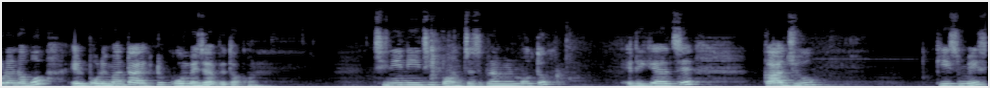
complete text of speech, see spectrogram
করে নেব, এর পরিমাণটা আরেকটু কমে যাবে তখন। চিনি নিয়েছি পঞ্চাশ গ্রামের মতো। এদিকে আছে কাজু, কিশমিশ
